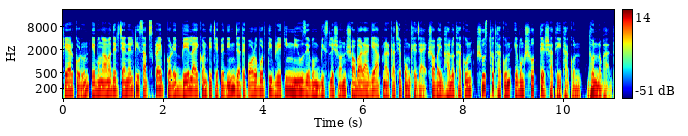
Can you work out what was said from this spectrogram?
শেয়ার করুন এবং আমাদের চ্যানেলটি সাবস্ক্রাইব করে বেল আইকনটি চেপে দিন, যাতে পরবর্তী ব্রেকিং নিউজ এবং বিশ্লেষণ সবার আগে আপনার কাছে পৌঁছে যায়। সবাই ভালো থাকুন সুস্থ থাকুন এবং সত্যের সাথেই থাকুন। ধন্যবাদ।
